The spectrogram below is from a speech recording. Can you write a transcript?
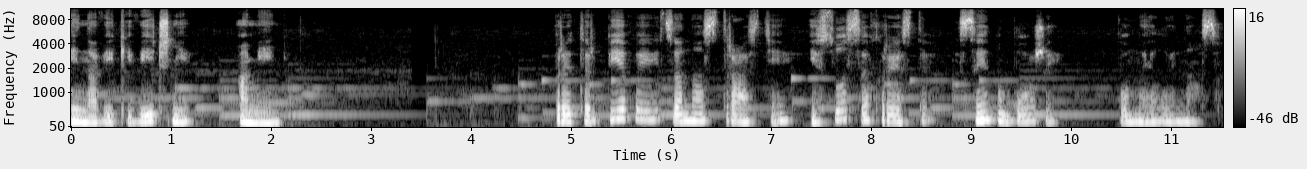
і на віки вічні. Амінь. Претерпівий за нас страсті, Ісусе Христе, Сину Божий, помилуй нас.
